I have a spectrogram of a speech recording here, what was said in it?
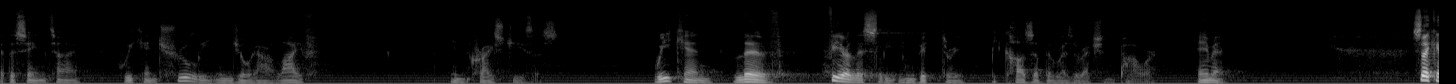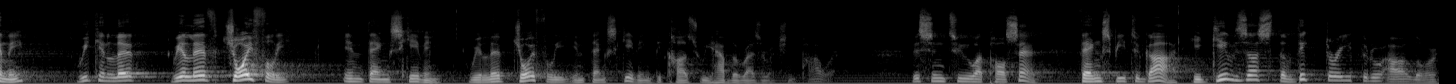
at the same time, we can truly enjoy our life in Christ Jesus. We can live fearlessly in victory because of the resurrection power. Amen. Secondly, we can live we live joyfully in thanksgiving. We live joyfully in thanksgiving because we have the resurrection power. Listen to what Paul said. Thanks be to God. He gives us the victory through our Lord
